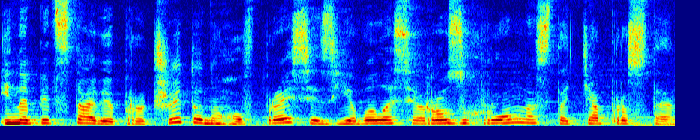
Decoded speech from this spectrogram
І на підставі прочитаного в пресі з'явилася розгромна стаття про Стен.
